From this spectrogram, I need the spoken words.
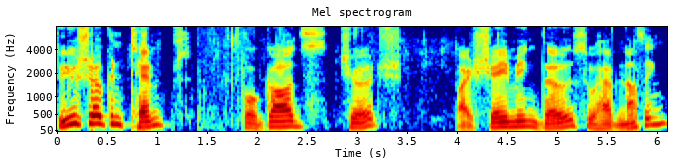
Do you show contempt for God's church by shaming those who have nothing?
